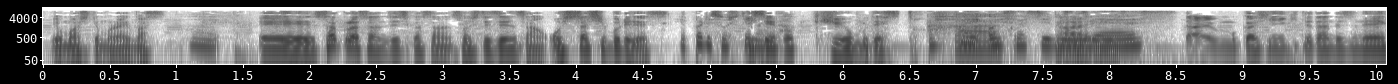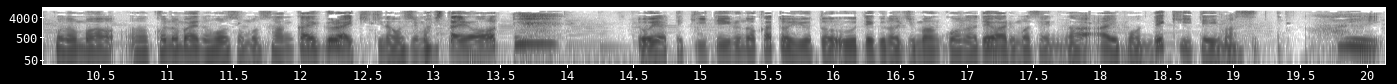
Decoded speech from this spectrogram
読ませてもらいます。はい。えー、桜さん、ジェシカさん、そしてゼンさん、お久しぶりです。やっぱりそして伊勢なんだ？の清夢ですと。あ、はい、お久しぶりです。だいぶ昔に来てたんですね。このま、あこの前の放送も3回ぐらい聞き直しましたよ。どうやって聞いているのかというと、ウーテクの自慢コーナーではありませんが、iPhone で聞いています。はい。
